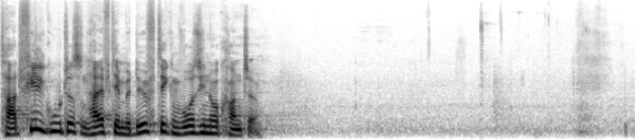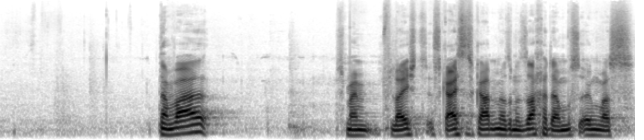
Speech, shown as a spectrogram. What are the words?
tat viel Gutes und half den Bedürftigen, wo sie nur konnte. Dann war, ich meine, vielleicht ist Geistesgaben immer so eine Sache, da muss irgendwas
